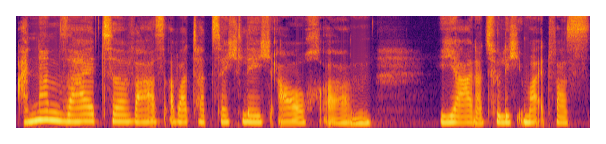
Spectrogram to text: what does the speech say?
anderen Seite war es aber tatsächlich auch, ähm, ja, natürlich immer etwas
